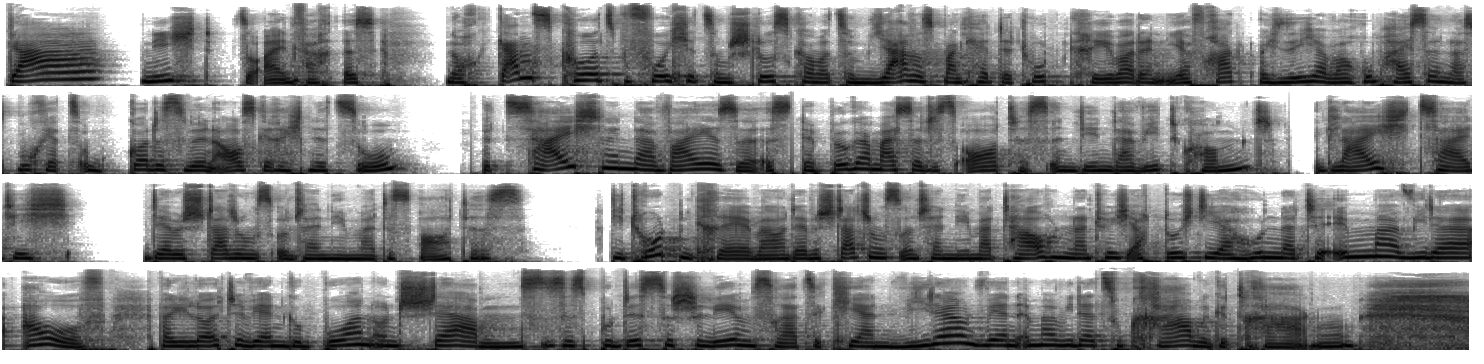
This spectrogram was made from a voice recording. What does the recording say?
gar nicht so einfach ist. Noch ganz kurz, bevor ich hier zum Schluss komme, zum Jahresbankett der Totengräber, denn ihr fragt euch sicher, warum heißt denn das Buch jetzt um Gottes Willen ausgerechnet so? Bezeichnenderweise ist der Bürgermeister des Ortes, in den David kommt, gleichzeitig der Bestattungsunternehmer des Ortes. Die Totengräber und der Bestattungsunternehmer tauchen natürlich auch durch die Jahrhunderte immer wieder auf, weil die Leute werden geboren und sterben. Das ist das buddhistische Lebensrat. Sie kehren wieder und werden immer wieder zu Grabe getragen.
